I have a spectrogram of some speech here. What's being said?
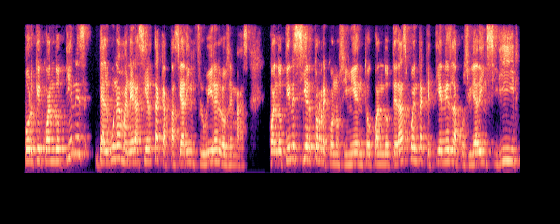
porque cuando tienes de alguna manera cierta capacidad de influir en los demás, cuando tienes cierto reconocimiento, cuando te das cuenta que tienes la posibilidad de incidir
